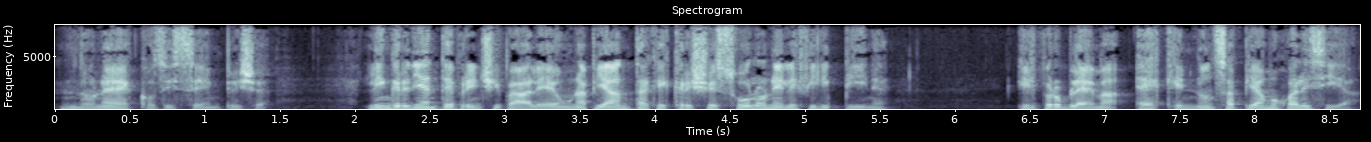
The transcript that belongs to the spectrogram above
Non è così semplice. L'ingrediente principale è una pianta che cresce solo nelle Filippine. Il problema è che non sappiamo quale sia.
